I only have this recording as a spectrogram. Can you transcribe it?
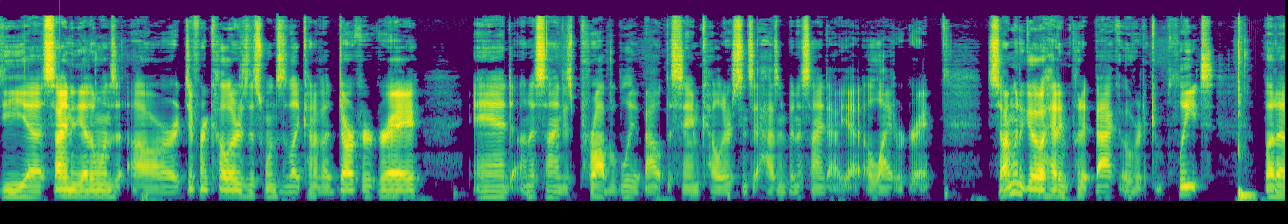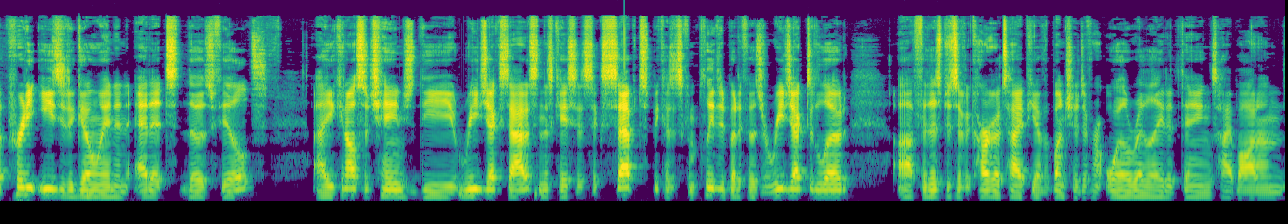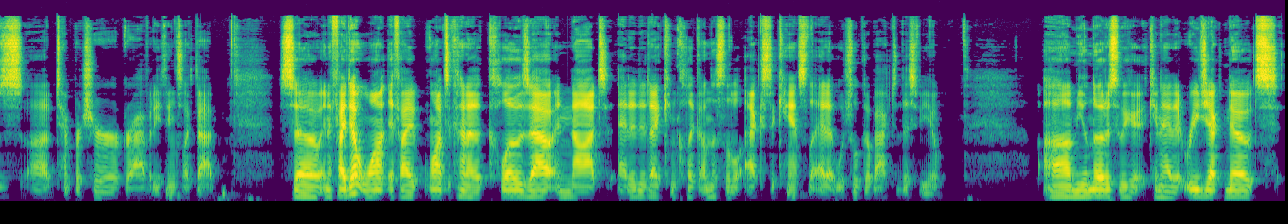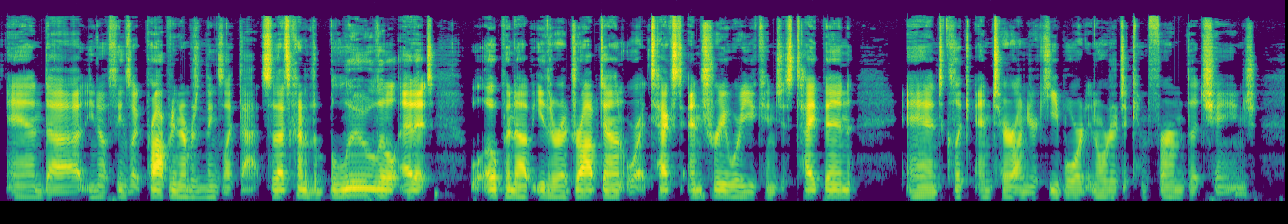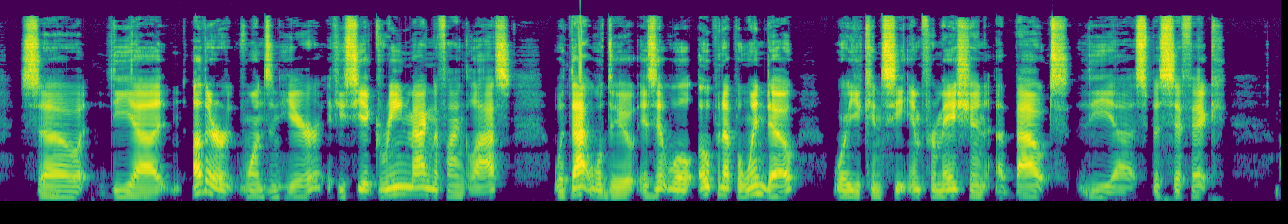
The uh, sign of the other ones are different colors. This one's like kind of a darker gray, and unassigned is probably about the same color since it hasn't been assigned out yet, a lighter gray. So I'm going to go ahead and put it back over to complete, but uh, pretty easy to go in and edit those fields. Uh, you can also change the reject status. In this case, it's accept because it's completed, but if it was a rejected load, uh, for this specific cargo type, you have a bunch of different oil related things, high bottoms, uh, temperature, gravity, things like that. So, and if I don't want, if I want to kind of close out and not edit it, I can click on this little X to cancel the edit, which will go back to this view. Um, you'll notice we can edit reject notes and uh, you know things like property numbers and things like that. So that's kind of the blue little edit will open up either a drop down or a text entry where you can just type in and click enter on your keyboard in order to confirm the change. So the uh, other ones in here, if you see a green magnifying glass, what that will do is it will open up a window where you can see information about the uh, specific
